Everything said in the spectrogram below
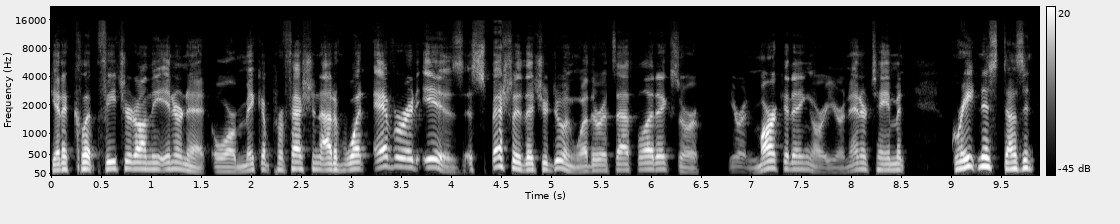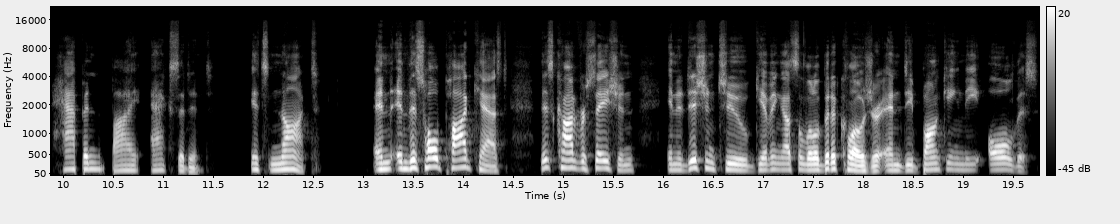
get a clip featured on the internet or make a profession out of whatever it is, especially that you're doing, whether it's athletics or you're in marketing or you're in entertainment. Greatness doesn't happen by accident. It's not. And in this whole podcast, this conversation, in addition to giving us a little bit of closure and debunking the oldest,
